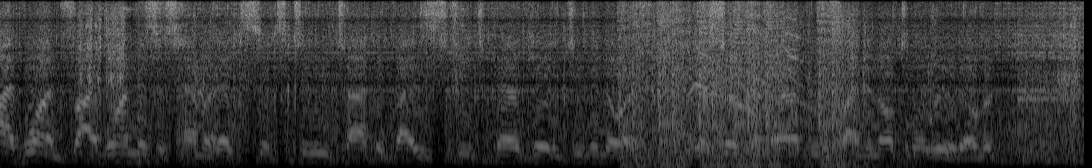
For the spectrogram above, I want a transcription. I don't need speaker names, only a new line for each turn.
5-1, 5-1, this is Hammerhead 6-2. TOC advises streets barricaded to the north. We are circling around to find an alternate route, over.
